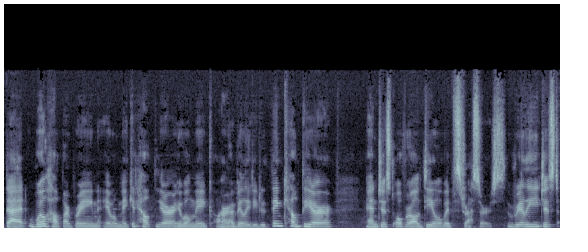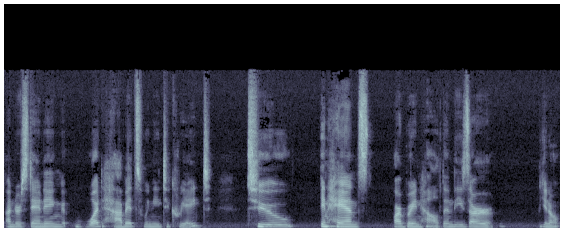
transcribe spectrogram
that will help our brain? It will make it healthier, it will make our ability to think healthier and just overall deal with stressors. Really just understanding what habits we need to create to enhance our brain health. And these are, you know,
